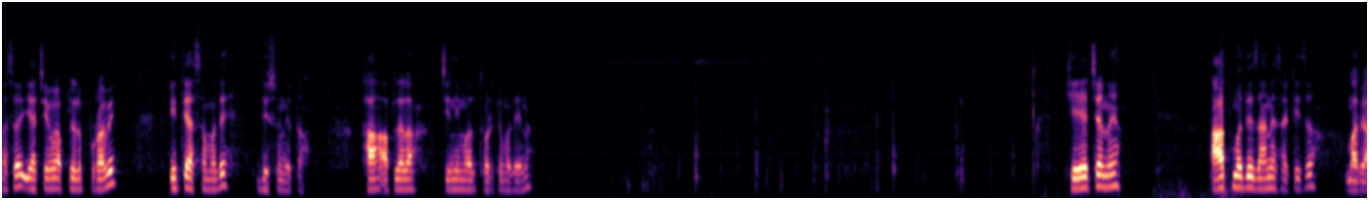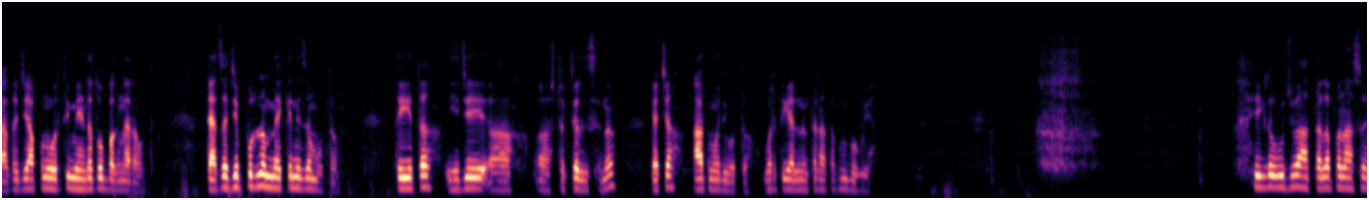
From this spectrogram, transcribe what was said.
असं याच्यावर आपल्याला पुरावे इतिहासामध्ये दिसून येतं हा आपल्याला चिनी महाल थोडक्यामध्ये ना? हे याच्यानं आतमध्ये जाण्यासाठीचं मार्ग आता जे आपण वरती मेंढा तो बघणार आहोत त्याचं जे पूर्ण मेकॅनिझम होतं ते इथं हे जे स्ट्रक्चर दिसतं ना याच्या आतमध्ये होतं. वरती गेल्यानंतर आता आपण बघूया. इकडं उजव्या हाताला पण असं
